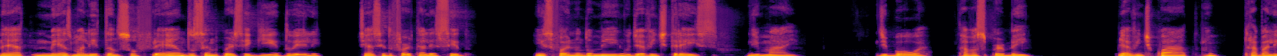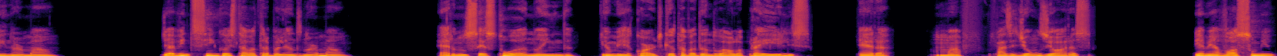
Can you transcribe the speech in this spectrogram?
né? Mesmo ali estando sofrendo, sendo perseguido, ele tinha sido fortalecido. Isso foi no domingo, dia 23 de maio. De boa, tava super bem. Dia 24, trabalhei normal. Dia 25 eu estava trabalhando normal. Era no sexto ano ainda. Eu me recordo que eu estava dando aula para eles. Era uma fase de 11 horas. E a minha voz sumiu.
